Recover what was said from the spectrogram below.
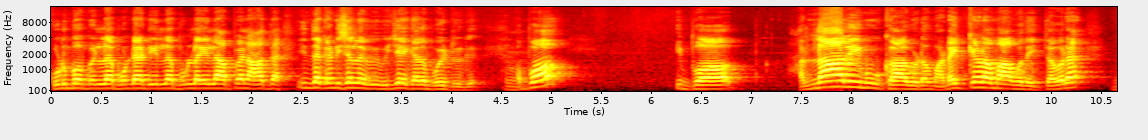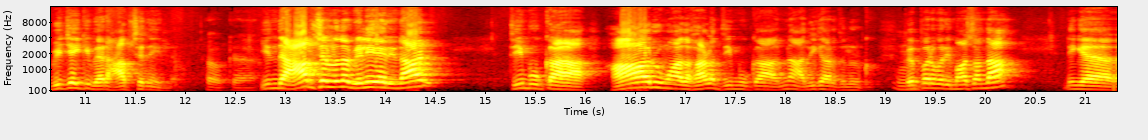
குடும்பம் இல்லை பொண்டாட்டி இல்லை பிள்ளை இல்லை அப்பா ஆத்தா இந்த கண்டிஷனில் விஜய் கதை போயிட்டுருக்கு. அப்போது இப்போ அதிமுகவிடம் அடைக்கலமாவதை தவிர விஜய்க்கு வேறு ஆப்ஷனே இல்லை. ஓகே. இந்த ஆப்ஷனில் தான் வெளியேறினால் திமுக ஆறு மாத காலம் திமுக இன்னும் அதிகாரத்தில் இருக்கும். பிப்ரவரி மாதம்தான் நீங்கள்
